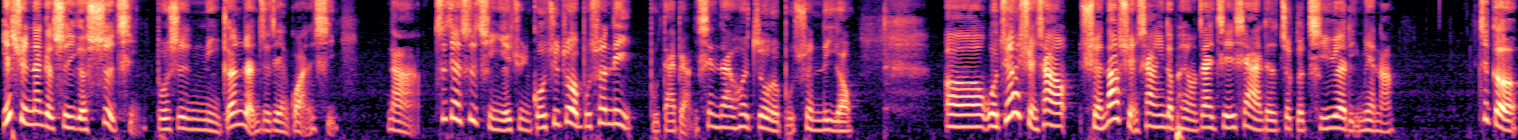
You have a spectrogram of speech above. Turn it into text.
也许那个是一个事情，不是你跟人之间关系。那这件事情，也许你过去做的不顺利，不代表你现在会做的不顺利哦。呃，我觉得选项选到选项一的朋友，在接下来的这个七月里面呢、啊，这个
